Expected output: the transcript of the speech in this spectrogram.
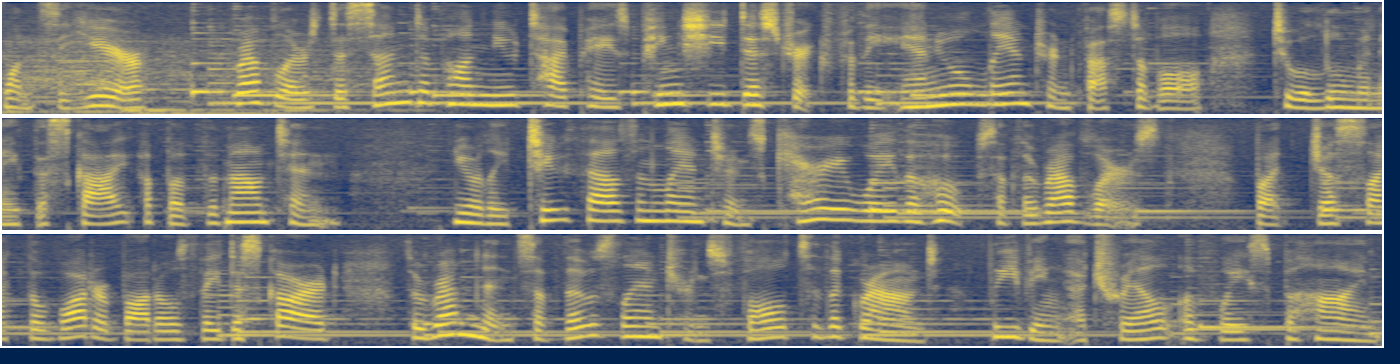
Once a year, revelers descend upon New Taipei's Pingxi district for the annual Lantern Festival to illuminate the sky above the mountain. Nearly 2,000 lanterns carry away the hopes of the revelers, but just like the water bottles they discard, the remnants of those lanterns fall to the ground, leaving a trail of waste behind.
